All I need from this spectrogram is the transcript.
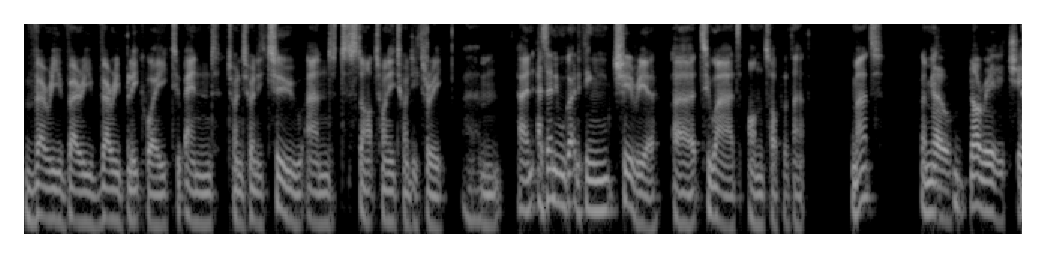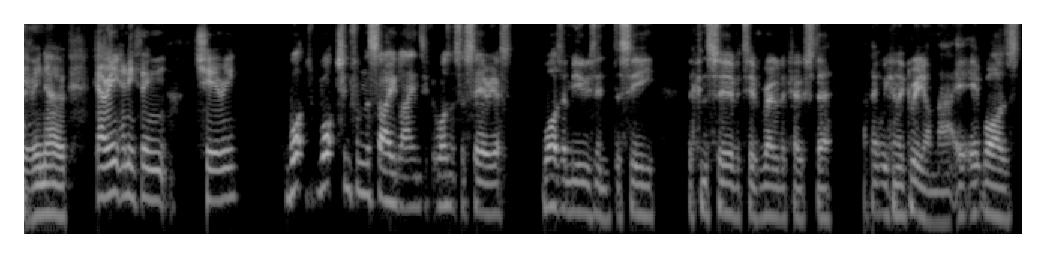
very, very, very bleak way to end 2022 and to start 2023. Um, and has anyone got anything cheerier uh, to add on top of that? Matt? I mean, no, not really cheery. No, Kerry, anything cheery? What watching from the sidelines, if it wasn't so serious, was amusing to see the conservative roller coaster. I think we can agree on that. It, it was,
